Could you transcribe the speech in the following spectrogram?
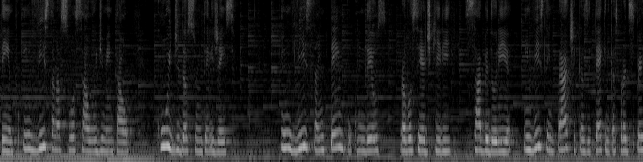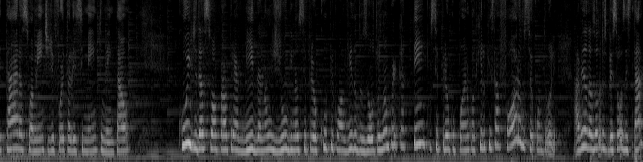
tempo. Invista na sua saúde mental Cuide da sua inteligência. Invista em tempo com Deus para você adquirir sabedoria. Invista em práticas e técnicas para despertar a sua mente de fortalecimento mental. Cuide da sua própria vida, não julgue, não se preocupe com a vida dos outros, não perca tempo se preocupando com aquilo que está fora do seu controle. A vida das outras pessoas está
